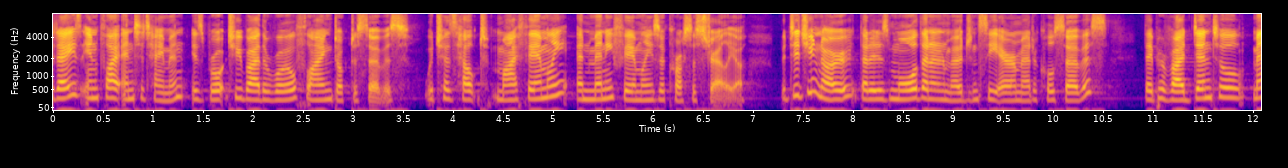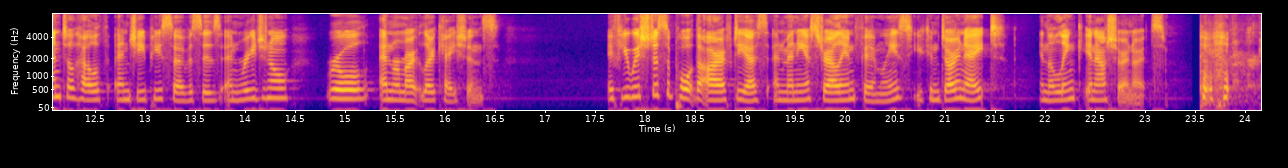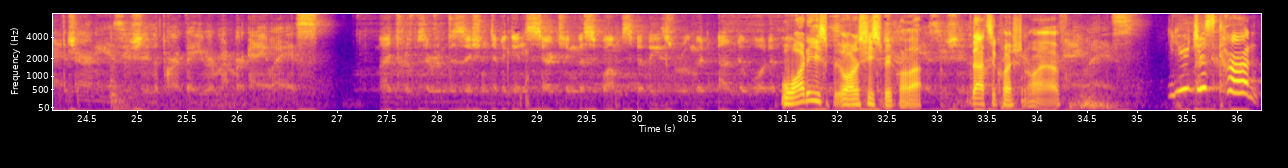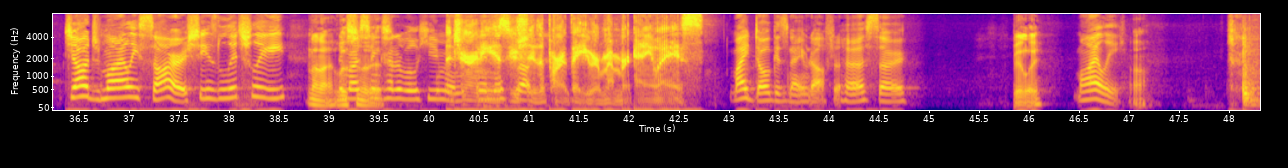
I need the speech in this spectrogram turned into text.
Today's in flight entertainment is brought to you by the Royal Flying Doctor Service, which has helped my family and many families across Australia. But did you know that it is more than an emergency aeromedical service? They provide dental, mental health, and GP services in regional, rural, and remote locations. If you wish to support the RFDS and many Australian families, you can donate in the link in our show notes. searching the swamps for these rumored underwater. Why do you? Sp- why does she speak like that? That's a question I have. You just can't judge Miley Cyrus. She's literally No, no. the Listen most this. incredible human. The in journey this is usually world. the part that you remember anyways. My dog is named after her, so Billy. Miley. Oh.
